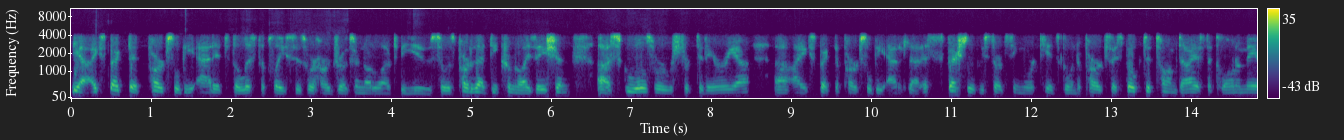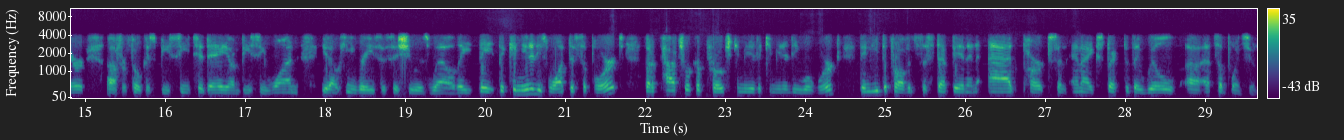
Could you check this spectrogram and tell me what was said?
Yeah, I expect that parks will be added to the list of places where hard drugs are not allowed to be used. So, as part of that decriminalization, uh, schools were a restricted area. Uh, I expect the parks will be added to that, especially if we start seeing more kids go into parks. I spoke to Tom Dyas, the Kelowna mayor, uh, for Focus BC today on BC One. You know, he raised this issue as well. They, they, the communities want the support, but a patchwork approach, community to community, will work. They need the province to step in and add parks, and, and I expect that they will uh, at some point soon.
